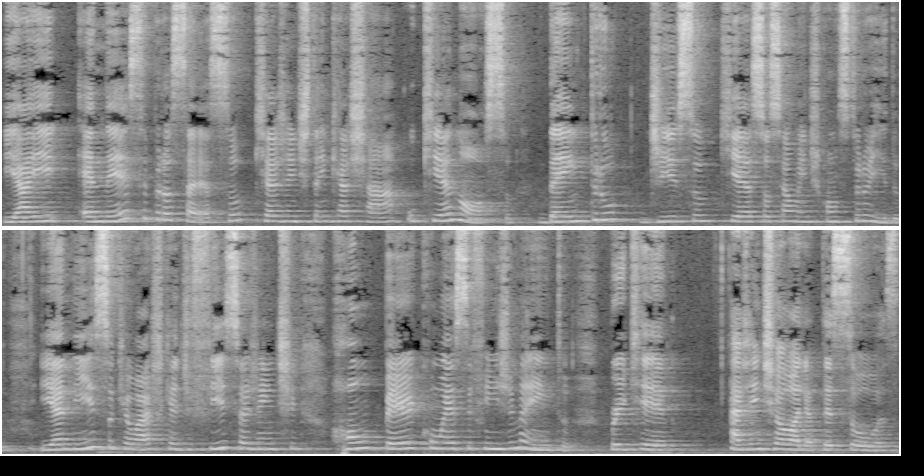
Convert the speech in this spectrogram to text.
E aí é nesse processo que a gente tem que achar o que é nosso dentro disso que é socialmente construído. E é nisso que eu acho que é difícil a gente romper com esse fingimento, porque a gente olha pessoas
